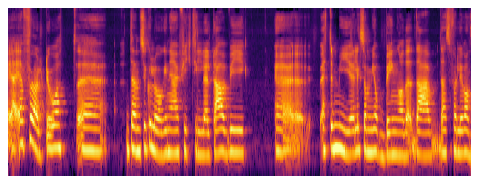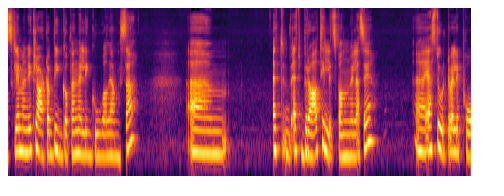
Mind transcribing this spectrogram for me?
jeg, jeg, følte jo at uh, den psykologen jeg fikk tildelt da, vi uh, Etter mye liksom, jobbing, og det, det, er, det, er, selvfølgelig vanskelig, men vi klarte å bygge opp en veldig god allianse. Um, et, et, bra tillitsbånd, vil jeg si. jeg stolte veldig på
